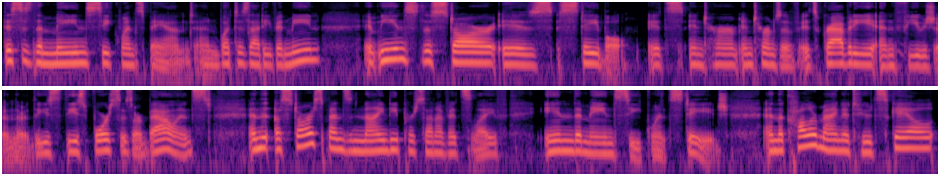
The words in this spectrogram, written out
this is the main sequence band. And what does that even mean? It means the star is stable. It's in term in terms of its gravity and fusion. There, these these forces are balanced, and a star spends ninety percent of its life in the main sequence stage. And the color magnitude scale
